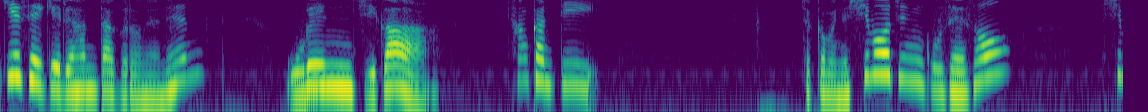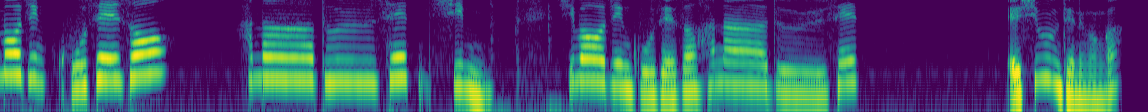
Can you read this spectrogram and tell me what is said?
개, 세 개를 한다 그러면은 오렌지가 한칸 띄, 잠깐만요. 심어진 곳에서, 심어진 곳에서 하나, 둘, 셋, 심. 심어진 곳에서 하나, 둘, 셋, 에 심으면 되는 건가?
